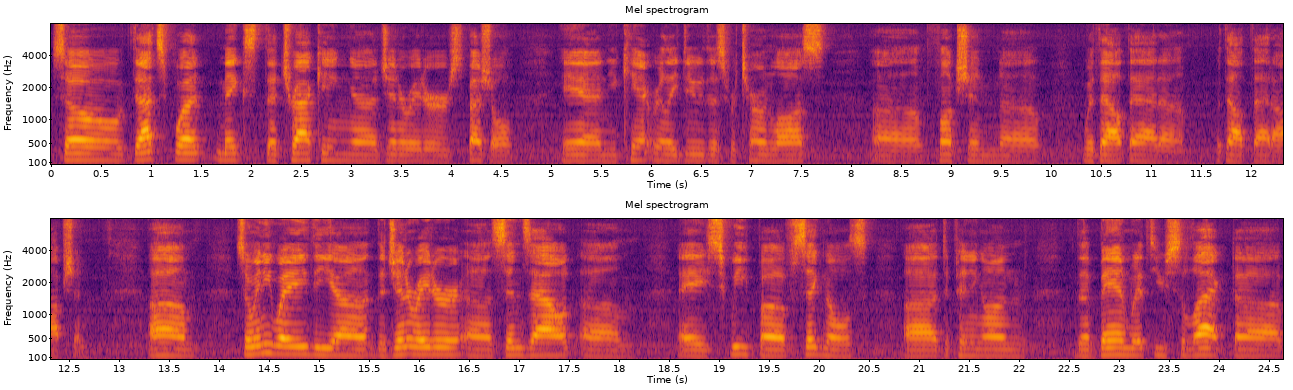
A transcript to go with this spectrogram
so that's what makes the tracking uh, generator special, and you can't really do this return loss uh, function uh, without that uh, without that option. Um, so anyway, the uh, the generator sends out um, a sweep of signals depending on the bandwidth you select uh,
